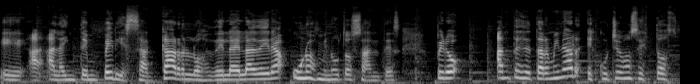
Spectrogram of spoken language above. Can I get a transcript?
eh, a, la intemperie, sacarlos de la heladera unos minutos antes. Pero antes de terminar, escuchemos estos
